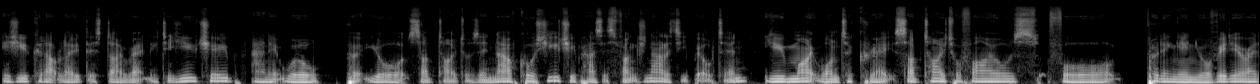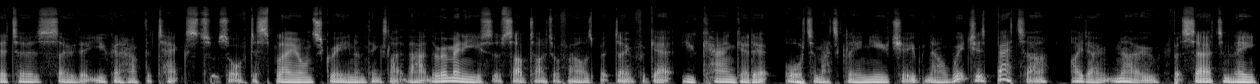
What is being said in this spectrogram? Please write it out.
is you could upload this directly to YouTube and it will put your subtitles in. Now, of course, YouTube has this functionality built in. You might want to create subtitle files for putting in your video editors so that you can have the text sort of display on screen and things like that. There are many uses of subtitle files, but don't forget you can get it automatically in YouTube. Now, which is better? I don't know, but certainly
